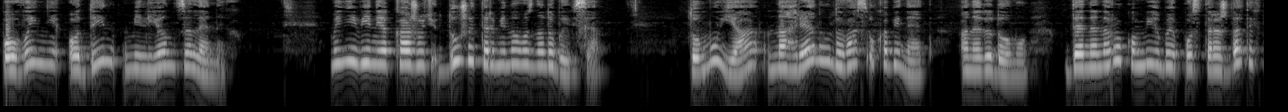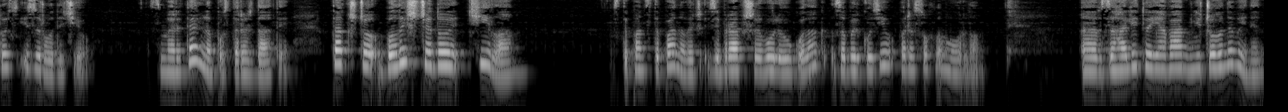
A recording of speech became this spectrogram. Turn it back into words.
повинні один мільйон зелених. Мені він, як кажуть, дуже терміново знадобився. Тому я нагрянув до вас у кабінет, а не додому, де ненароком міг би постраждати хтось із родичів смертельно постраждати, так що ближче до тіла. Степан Степанович, зібравши волю у кулак, забелькотів пересохлим горлом. «Е, взагалі-то я вам нічого не винен,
